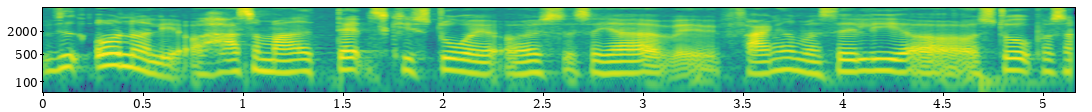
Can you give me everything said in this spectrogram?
vidunderlig, og har så meget dansk historie også. Altså, jeg øh, fangede mig selv i at, at stå på St.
